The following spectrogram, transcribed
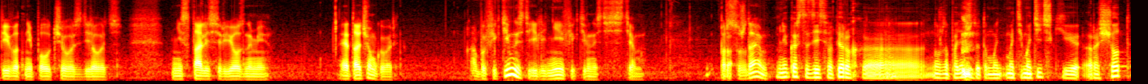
пивот не получилось сделать, не стали серьезными. Это о чем говорит? Об эффективности или неэффективности системы? Порассуждаем? Мне кажется, здесь, во-первых, э, нужно понять, что это ма- математический расчет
